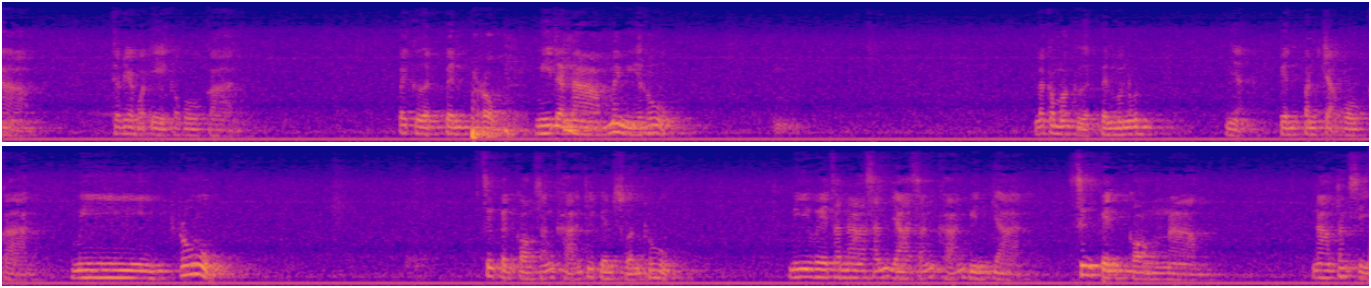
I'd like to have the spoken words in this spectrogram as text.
นามจะเรียกว่าเอกโวการ ไปเกิดเป็นพรหมมีแต่นามไม่มีรูป แล้วก็มาเกิดเป็นมนุษย์เนี่ยเป็นปัญจโวการ มีรูป ซึ่งเป็นกองสังขารที่เป็นส่วนรูป มีเวทนาสัญญาสังขารวิญญาณ ซึ่งเป็นกองนาม นามทั้งสี่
